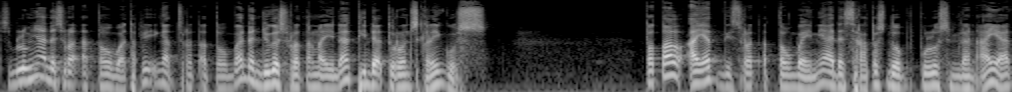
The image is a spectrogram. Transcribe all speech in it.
Sebelumnya ada surat At-Taubah, tapi ingat surat At-Taubah dan juga surat Al-Maidah tidak turun sekaligus. Total ayat di surat At-Taubah ini ada 129 ayat.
